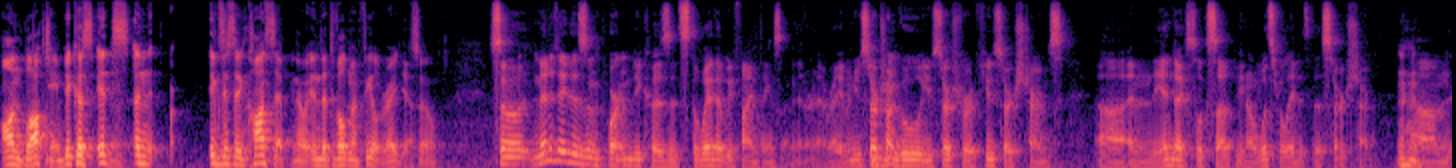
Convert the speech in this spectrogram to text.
on blockchain? Because it's mm. an existing concept, you know, in the development field, right? Yeah. So. So metadata is important because it's the way that we find things on the internet, right? When you search mm -hmm. on Google, you search for a few search terms, uh, and the index looks up, you know, what's related to this search term. Mm -hmm. um,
